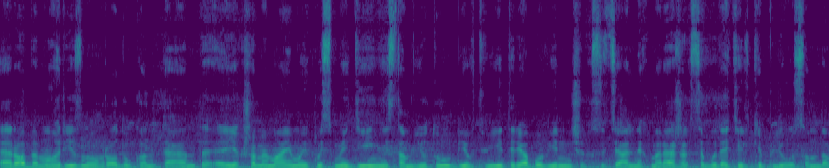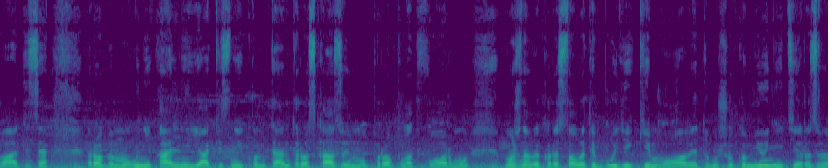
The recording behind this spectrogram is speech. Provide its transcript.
Е, Робимо різного роду контент. Е, Якщо ми маємо якусь медійність там в Ютубі, в Твіттері або в інших соціальних мережах, це буде тільки плюсом даватися. Робимо унікальний якісний контент, розказуємо про платформу. Можна використовувати будь-які мови, тому що ком'юніті розвивається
